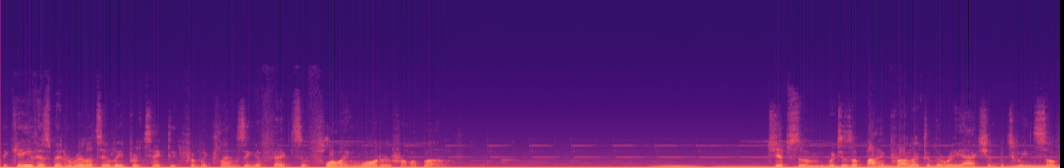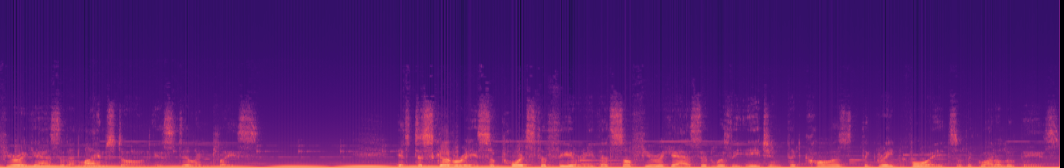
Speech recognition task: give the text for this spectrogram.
the cave has been relatively protected from the cleansing effects of flowing water from above. Gypsum, which is a byproduct of the reaction between sulfuric acid and limestone, is still in place. Its discovery supports the theory that sulfuric acid was the agent that caused the great voids of the Guadalupes.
